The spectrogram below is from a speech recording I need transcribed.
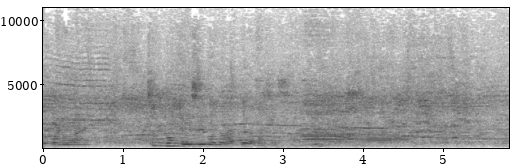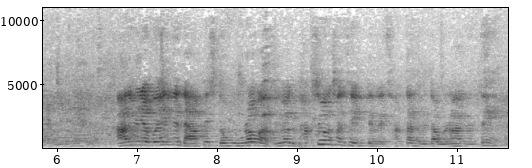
이번에 충북예술고등학교로 가셨습니다. 안 울려고 했는데 앞에서 너무 울어가지고요. 박수영 선생님 때문에 잠깐 울다 올라왔는데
